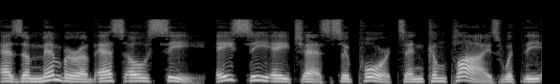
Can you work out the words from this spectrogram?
As a member of SOC, ACHS supports and complies with the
